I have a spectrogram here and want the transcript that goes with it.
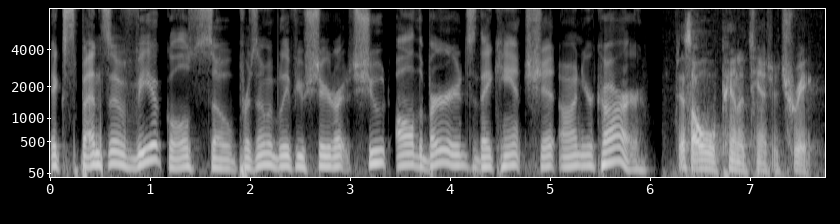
expensive vehicles. So presumably, if you shoot shoot all the birds, they can't shit on your car. Just an old penitentiary trick.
